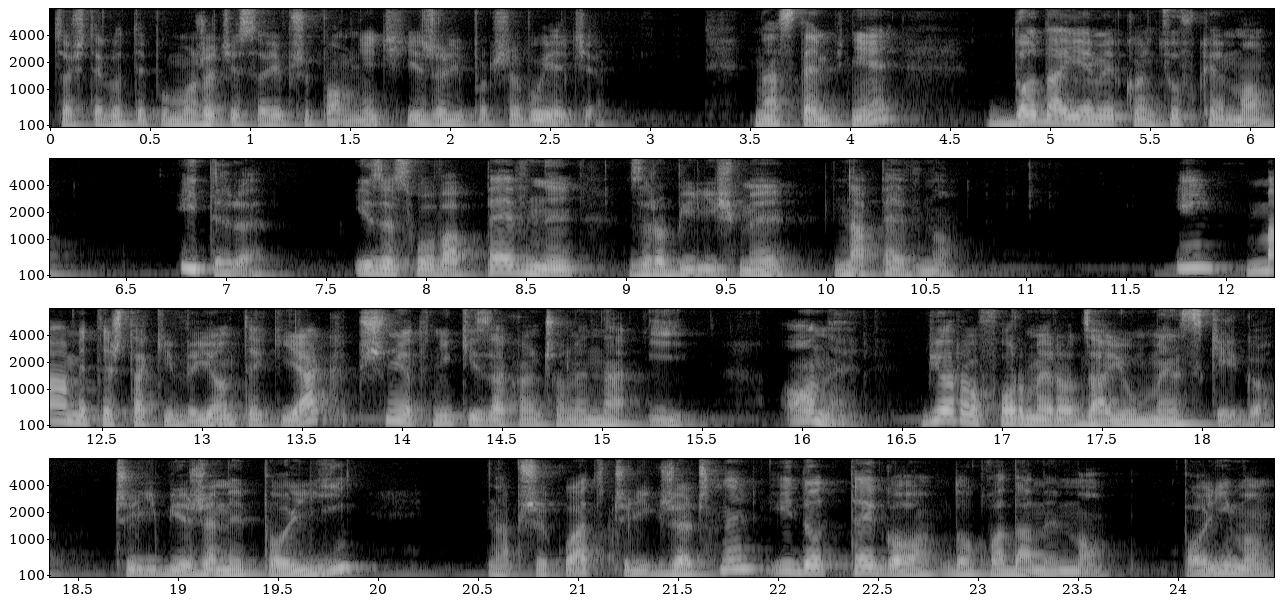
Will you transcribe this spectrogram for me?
Coś tego typu możecie sobie przypomnieć, jeżeli potrzebujecie. Następnie dodajemy końcówkę mon. I tyle. I ze słowa pewny zrobiliśmy na pewno. I mamy też taki wyjątek jak przymiotniki zakończone na i. One biorą formę rodzaju męskiego, czyli bierzemy poli, na przykład, czyli grzeczny, i do tego dokładamy mon. Polimon.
